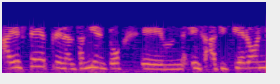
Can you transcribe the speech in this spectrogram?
A este prelanzamiento eh, asistieron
